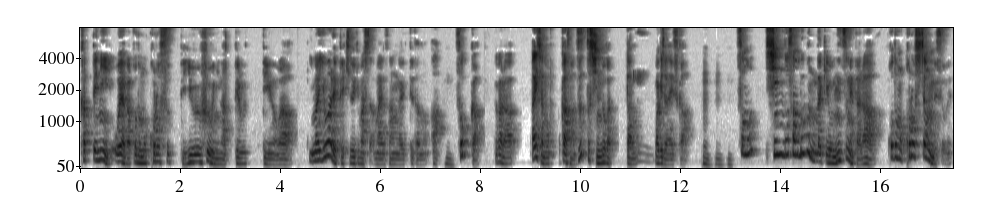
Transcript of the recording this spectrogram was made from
勝手に親が子供を殺すっていう風になってるっていうのが、今言われて気づきました。前田さんが言ってたの。あ、うんそっか。だから、愛車のお母さんはずっとしんどかったうんわけじゃないですか。うん。うん。そのしんどさの部分だけを煮詰めたら、子供を殺しちゃうんですよね。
